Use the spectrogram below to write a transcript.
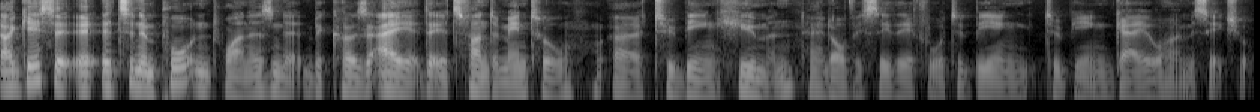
I guess it, it's an important one, isn't it? Because a, it, it's fundamental uh, to being human, and obviously, therefore, to being to being gay or homosexual.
